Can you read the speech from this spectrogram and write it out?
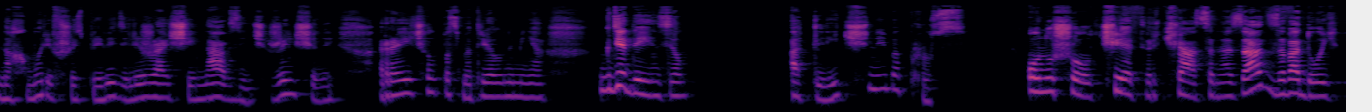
Нахмурившись при виде лежащей навзничь женщины, Рэйчел посмотрела на меня. «Где Дейнзел?» «Отличный вопрос. Он ушел четверть часа назад за водой.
